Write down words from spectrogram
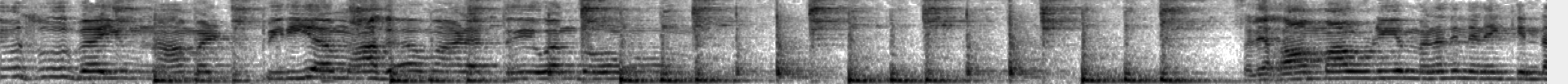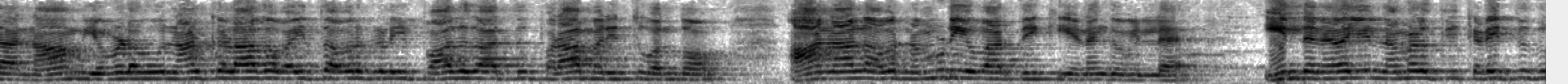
யூசுபையும் நாமல் பிரியமாக வளர்த்து வந்தோம். சுலேஹாமாவுடைய மனதில் நினைக்கின்றார் நாம் எவ்வளவு நாட்களாக வைத்து அவர்களை பாதுகாத்து பராமரித்து வந்தோம். ஆனாலும் அவர் நம்முடைய வார்த்தைக்கு இணங்கவில்லை. இந்த நிலையில் நம்மளுக்கு கிடைத்தது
